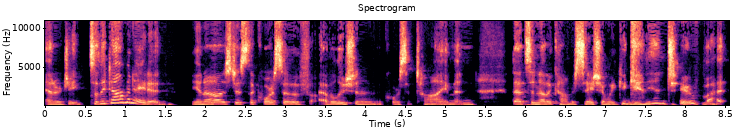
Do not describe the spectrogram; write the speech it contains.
energy. So they dominated. You know, it's just the course of evolution course of time. And that's another conversation we could get into. But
